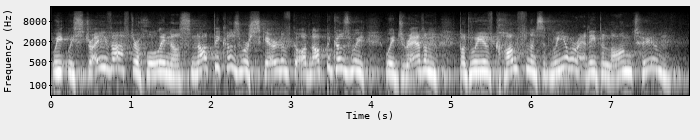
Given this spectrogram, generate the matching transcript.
we, we strive after holiness not because we're scared of God, not because we, we dread Him, but we have confidence that we already belong to Him.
